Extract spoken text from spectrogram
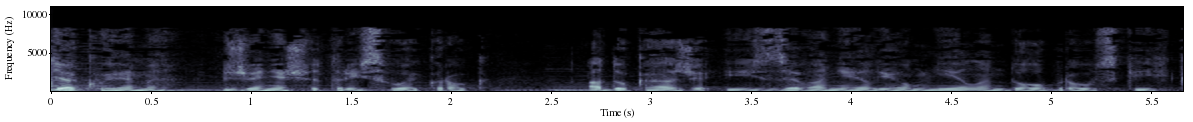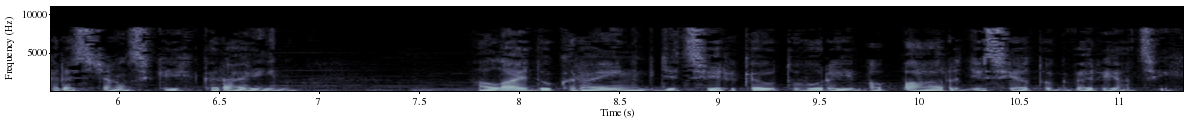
Ďakujeme, že nešetrí svoj krok a dokáže ísť s evanieliom nielen do obrovských kresťanských krajín, ale aj do krajín, kde církev tvorí iba pár desiatok veriacich.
